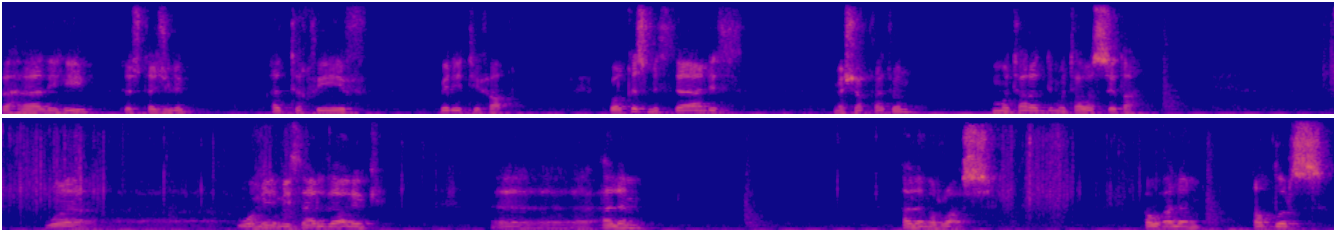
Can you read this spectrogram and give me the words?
فهذه تستجلب التخفيف بالاتفاق. والقسم الثالث مشقة مترد متوسطة. و ومثال ذلك ألم ألم الرأس أو ألم الضرس.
